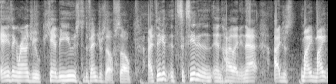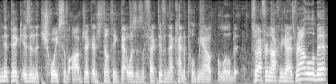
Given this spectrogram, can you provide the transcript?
anything around you can be used to defend yourself. So i think it, it succeeded in, in, highlighting that. I just my my nitpick is in the choice of object. I just don't think that was as effective and that kind of pulled me out a little bit. So after knocking the guys around a little bit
